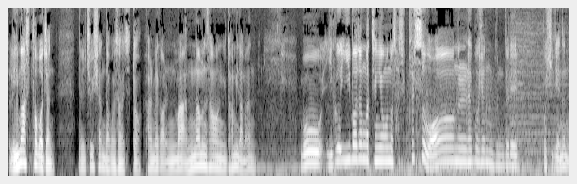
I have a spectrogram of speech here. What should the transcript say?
remaster 버전을 출시한다고 해서 이제 또 발매가 얼마 안 남은 상황이기도 합니다만 뭐 이거 이 버전 같은 경우는 사실 플스 1을 해보신 분들의 보시기에는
